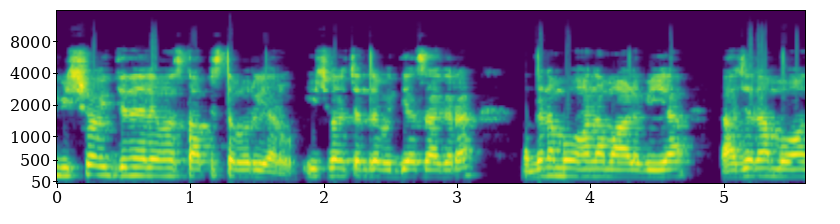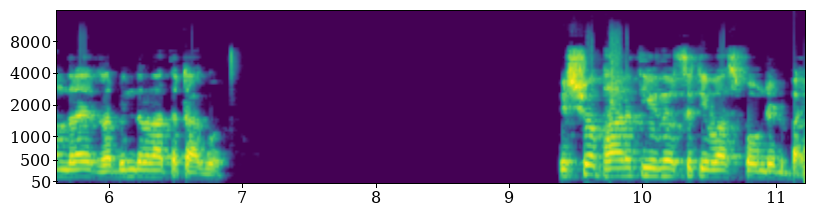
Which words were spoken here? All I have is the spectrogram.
ವಿಶ್ವವಿದ್ಯಾನಿಲಯವನ್ನು ಸ್ಥಾಪಿಸಿದವರು ಯಾರು ಈಶ್ವರ ಚಂದ್ರ ವಿದ್ಯಾಸಾಗರ ಮದನ ಮೋಹನ ಮಾಳವೀಯ ರಾಜಾರಾಮ್ ಮೋಹನ್ Roy Rabindranath Tagore Vishwa Bharati university was founded by.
